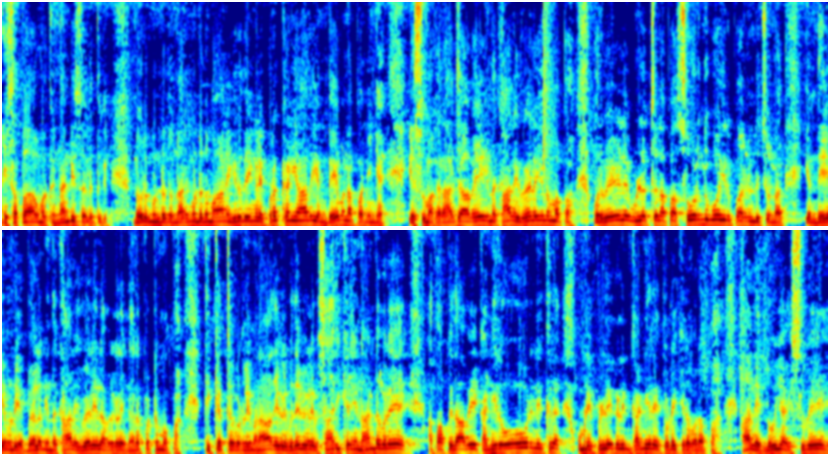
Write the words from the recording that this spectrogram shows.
ஏசப்பா உமக்கு நன்றி செலுத்துக நொறுங்குண்டதும் நறுங்குண்டதுமான இருதயங்களை புறக்கணியாத என் தேவன் அப்பா நீங்க எசு மக ராஜாவே இந்த காலை வேளையிலும் அப்பா ஒருவேளை உள்ளத்தில் அப்பா சோர்ந்து போயிருப்பார் என்று சொன்னார் என் தேவனுடைய பலன் இந்த காலை வேளையில் அவர்களை நிரப்பட்டும் அப்பா. திக்கற்றவர்களையும் அநாதைகளை உதவிகளை விசாரிக்கிறேன் ஆண்டவரே. அப்பா பிதாவே கண்ணீரோடு நிற்கிற உம்முடைய பிள்ளைகளின் கண்ணீரை துடைக்கிறவர் அப்பா. ஆலே லூயா இசுவே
